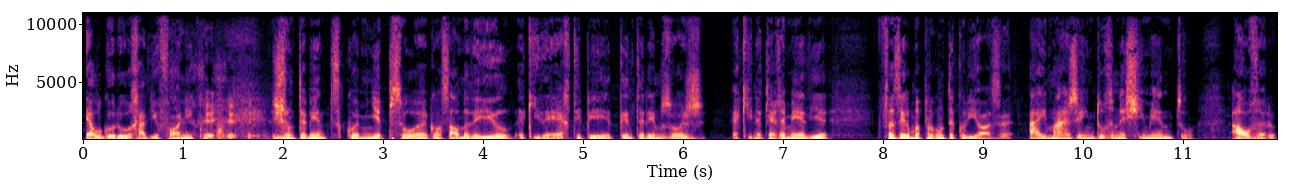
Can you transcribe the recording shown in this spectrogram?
El Guru radiofónico. Juntamente com a minha pessoa, Gonçalo Madail, aqui da RTP, tentaremos hoje, aqui na Terra-média, fazer uma pergunta curiosa. À imagem do Renascimento, Álvaro,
